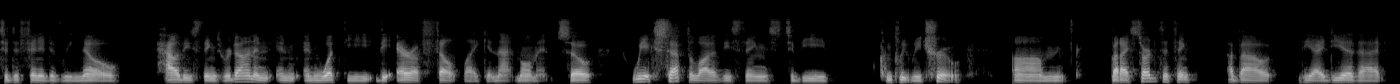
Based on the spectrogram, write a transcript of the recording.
to definitively know how these things were done and, and, and what the, the era felt like in that moment. So, we accept a lot of these things to be completely true. Um, but I started to think about the idea that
